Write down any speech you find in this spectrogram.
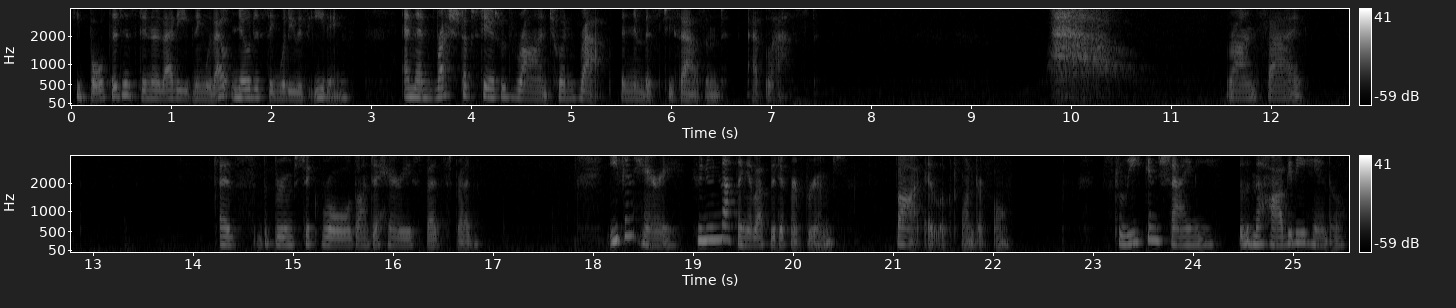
He bolted his dinner that evening without noticing what he was eating, and then rushed upstairs with Ron to unwrap the Nimbus 2000 at last. Wow, Ron sighed as the broomstick rolled onto Harry's bedspread. Even Harry, who knew nothing about the different brooms, thought it looked wonderful. Sleek and shiny, with a mahogany handle,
